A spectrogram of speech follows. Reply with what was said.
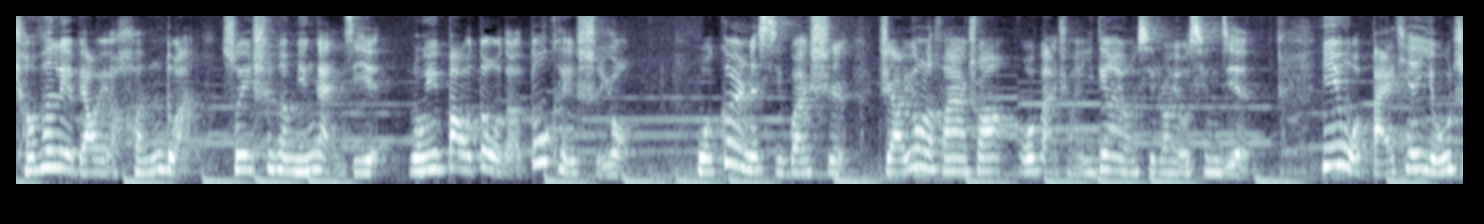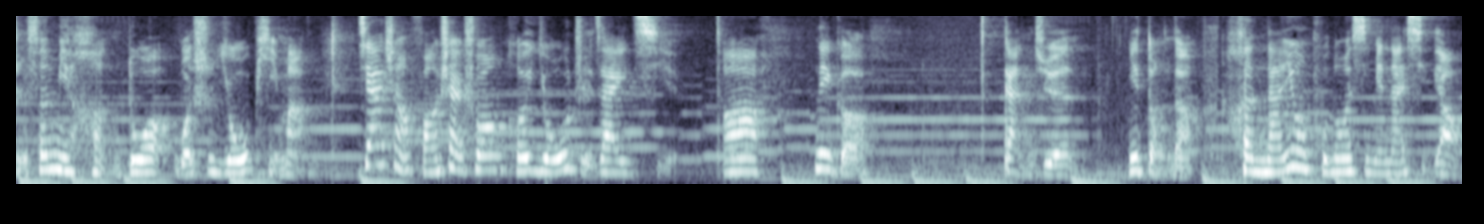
成分列表也很短，所以适合敏感肌、容易爆痘的都可以使用。我个人的习惯是，只要用了防晒霜，我晚上一定要用卸妆油清洁，因为我白天油脂分泌很多，我是油皮嘛，加上防晒霜和油脂在一起啊，那个感觉你懂的，很难用普通洗面奶洗掉。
